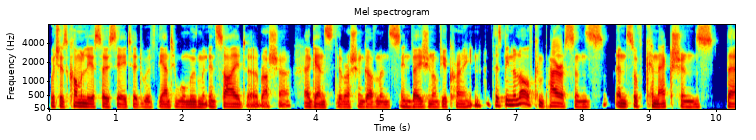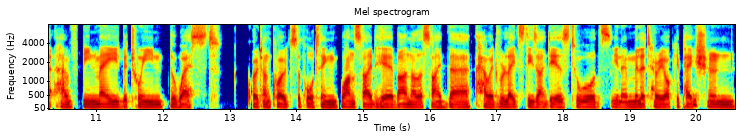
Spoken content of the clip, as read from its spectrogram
which is commonly associated with the anti-war movement inside uh, Russia against the Russian government's invasion of Ukraine. There's been a lot of comparisons and sort of connections that have been made between the West quote unquote supporting one side here but another side there how it relates these ideas towards you know military occupation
